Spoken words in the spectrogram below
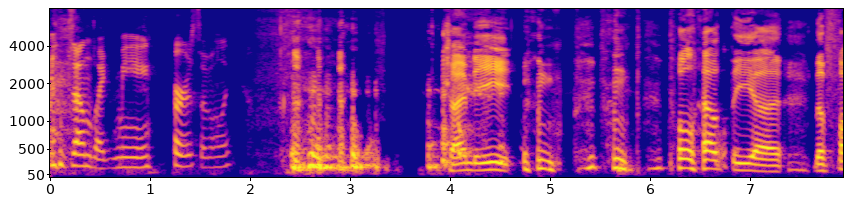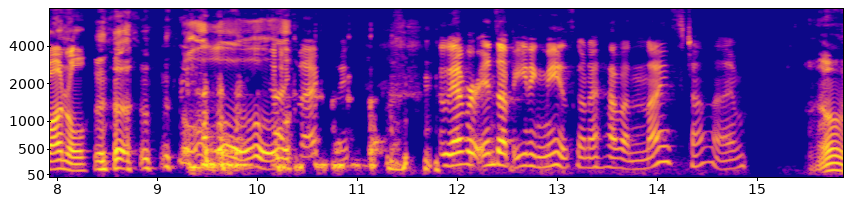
It sounds like me personally. Time to eat. Pull out the uh, the funnel. Yeah, exactly. Whoever ends up eating me is going to have a nice time. oh,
